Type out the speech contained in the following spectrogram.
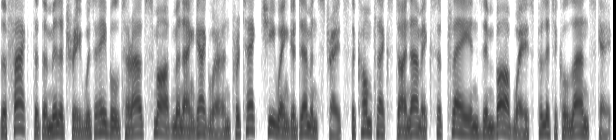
The fact that the military was able to outsmart Mnangagwa and protect Chiwenga demonstrates the complex dynamics at play in Zimbabwe's political landscape.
